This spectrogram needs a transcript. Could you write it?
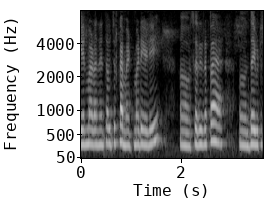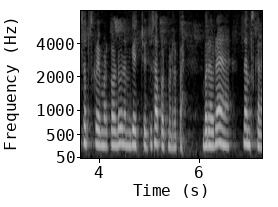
ಏನು ಮಾಡಾನೆ ಅಂತ ಒಂಚೂರು ಕಮೆಂಟ್ ಮಾಡಿ ಹೇಳಿ. ಸರಿರಪ್ಪ ದಯವಿಟ್ಟು ಸಬ್ಸ್ಕ್ರೈಬ್ ಮಾಡ್ಕೊಂಡು ನಮಗೆ ಹೆಚ್ಚು ಹೆಚ್ಚು ಸಪೋರ್ಟ್ ಮಾಡ್ರಪ್ಪ. ಬರೋರ ನಮಸ್ಕಾರ.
